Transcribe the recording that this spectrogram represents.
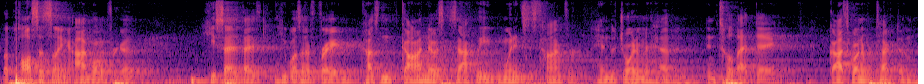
But Paul said something I won't forget. He said that he wasn't afraid because God knows exactly when it's his time for him to join him in heaven. Until that day, God's going to protect him.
